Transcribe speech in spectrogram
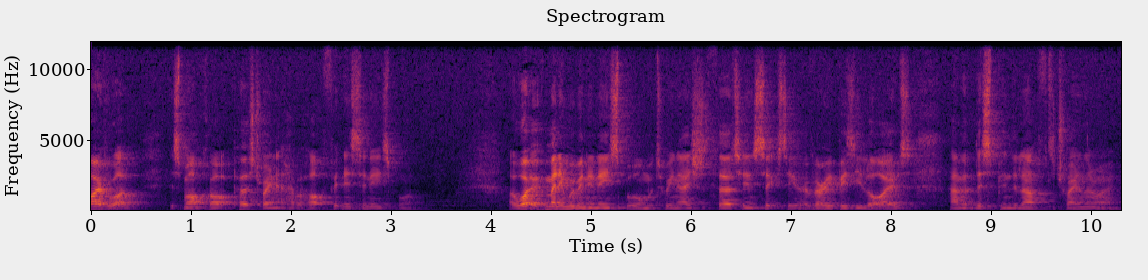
Hi everyone, it's Mark Hart, personal trainer at Have a Heart Fitness in Eastbourne. I work with men and women in Eastbourne between ages 30 and 60 who have very busy lives and are disciplined enough to train on their own.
